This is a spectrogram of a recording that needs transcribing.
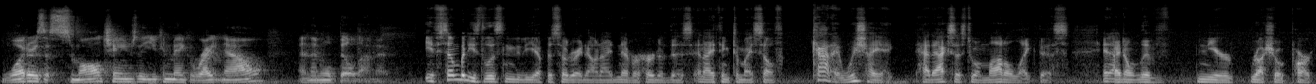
what is a small change that you can make right now, and then we'll build on it. If somebody's listening to the episode right now and I'd never heard of this, and I think to myself, God, I wish I had access to a model like this, and I don't live near Rush Oak Park.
